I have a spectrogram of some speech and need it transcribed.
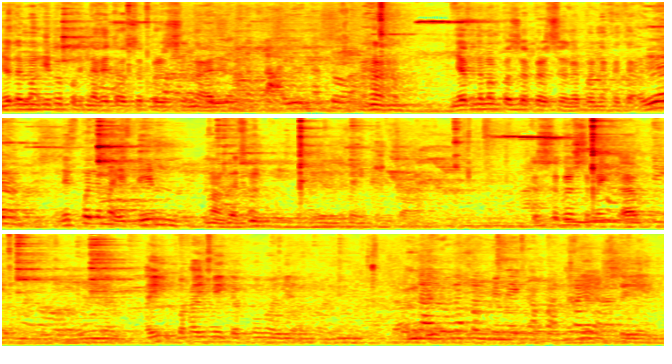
Naman iba pag nakita ko sa personal. Tayo na to ah. Yan naman po sa personal, pag nakita, ayan, hindi pala maitim. Mga ganun. Kasi siguro sa make-up, Ay, baka yung makeup mo mali ang ano. Lalo na pag binake-upan ka yan, Shade.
